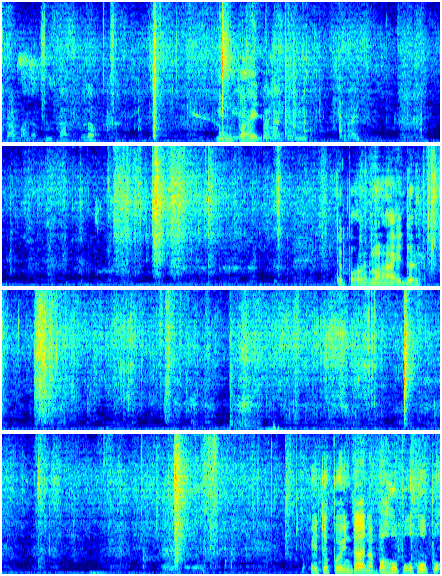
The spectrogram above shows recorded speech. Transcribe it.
Tama na itong tatlo. Yan. Talagang right. Ito po kami mga idol. Ito po yung daan na pahupo-hupo.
